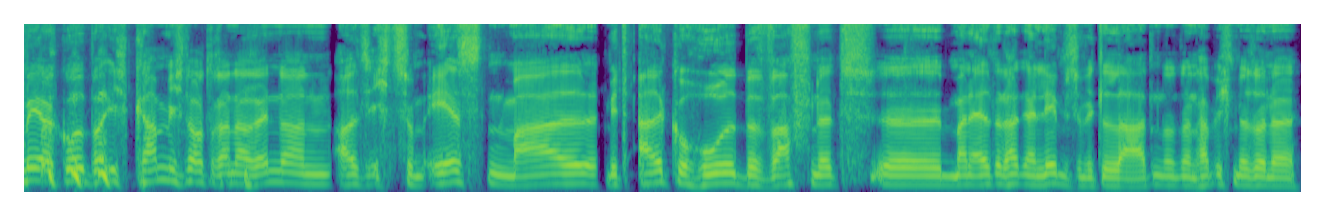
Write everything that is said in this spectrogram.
Mehr Culpa. Ich kann mich noch dran erinnern, als ich zum ersten Mal mit Alkohol bewaffnet, äh, meine Eltern hatten einen Lebensmittelladen und dann habe ich mir so eine,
